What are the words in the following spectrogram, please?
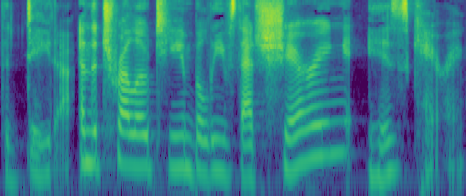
the data. And the Trello team believes that sharing is caring.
